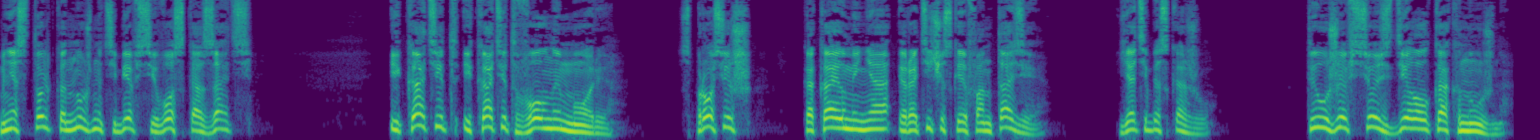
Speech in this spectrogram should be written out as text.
Мне столько нужно тебе всего сказать, и катит, и катит волны море. Спросишь, какая у меня эротическая фантазия? Я тебе скажу. Ты уже все сделал как нужно.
